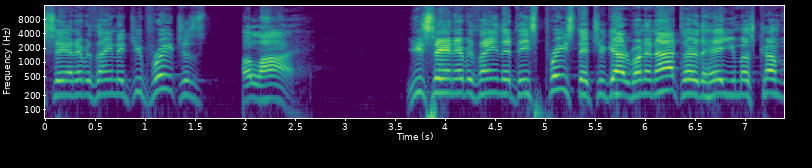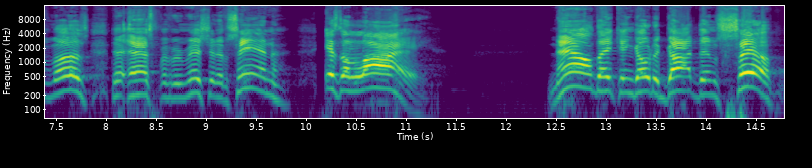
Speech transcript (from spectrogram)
saying everything that you preach is a lie. You saying everything that these priests that you got running out there, that hey, you must come from us to ask for remission of sin, is a lie. Now they can go to God themselves.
